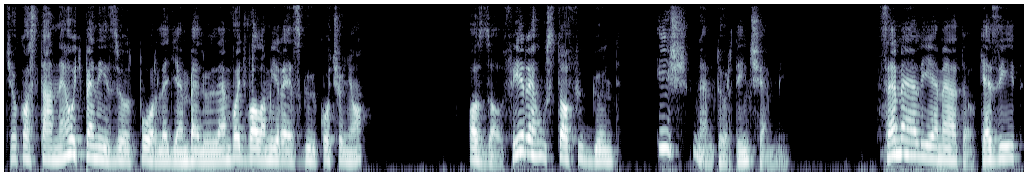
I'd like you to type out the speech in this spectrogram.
Csak aztán nehogy penészöld por legyen belőlem, vagy valami rezgő kocsonya. Azzal félrehúzta a függönyt, és nem történt semmi. Szeme elé emelte a kezét,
